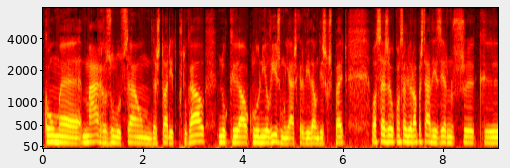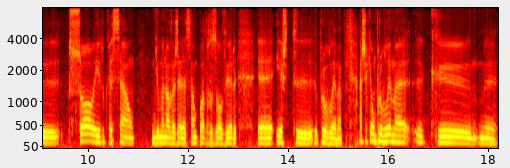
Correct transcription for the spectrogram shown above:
com uma má resolução da história de Portugal no que ao colonialismo e à escravidão diz respeito. Ou seja, o Conselho da Europa está a dizer-nos eh, que só a educação de uma nova geração pode resolver uh, este problema. Acha que é um problema eh, que uh,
